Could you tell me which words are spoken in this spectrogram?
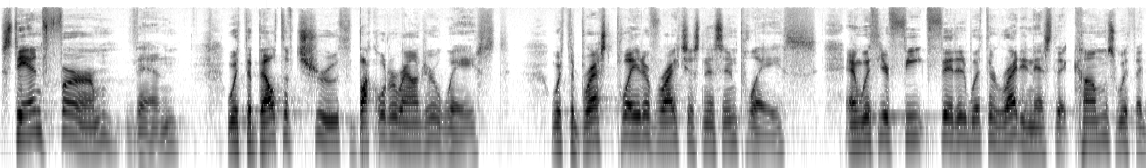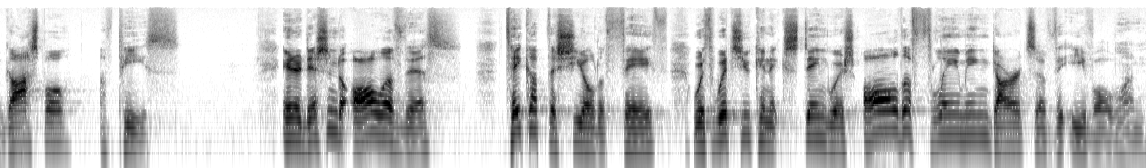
Stand firm, then, with the belt of truth buckled around your waist, with the breastplate of righteousness in place, and with your feet fitted with the readiness that comes with the gospel of peace. In addition to all of this, take up the shield of faith with which you can extinguish all the flaming darts of the evil one.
